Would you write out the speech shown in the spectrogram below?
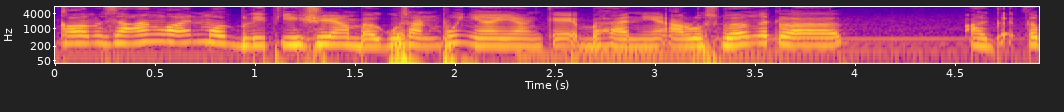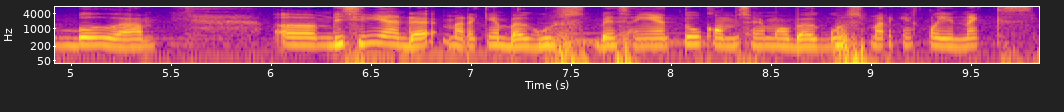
Kalau misalkan kalian mau beli tisu yang bagusan punya yang kayak bahannya halus banget lah agak tebel lah um, di sini ada mereknya bagus. Biasanya tuh kalau misalnya mau bagus mereknya Kleenex.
